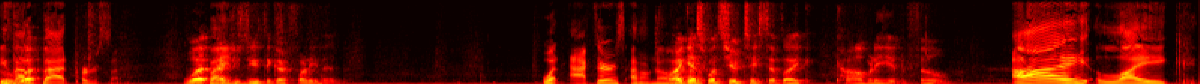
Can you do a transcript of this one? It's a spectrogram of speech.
He's not what, a bad person. What actors do you think are funny then? What actors? I don't know. Well, I guess don't- what's your taste of like comedy and film? I like.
